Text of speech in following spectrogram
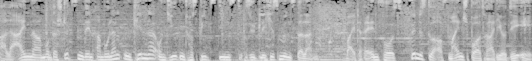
Alle Einnahmen unterstützen den ambulanten Kinder- und Jugendhospizdienst Südliches Münsterland. Weitere Findest du auf meinsportradio.de.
